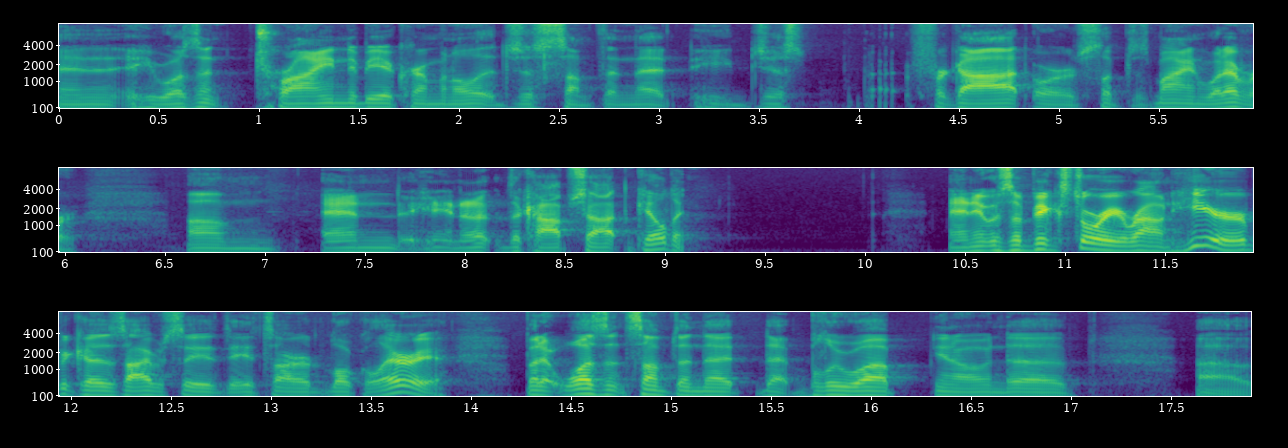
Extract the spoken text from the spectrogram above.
and he wasn't trying to be a criminal. It's just something that he just forgot or slipped his mind, whatever. Um, and he ended up, the cop shot and killed him. And it was a big story around here because obviously it's our local area, but it wasn't something that that blew up, you know, into uh,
